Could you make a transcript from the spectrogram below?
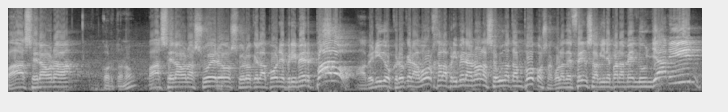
Va a ser ahora. Corto, ¿no? Va a ser ahora Suero. Suero que la pone primer palo. Ha venido, creo que era Borja, la primera no, la segunda tampoco. Sacó la defensa, viene para Mendunyanin.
